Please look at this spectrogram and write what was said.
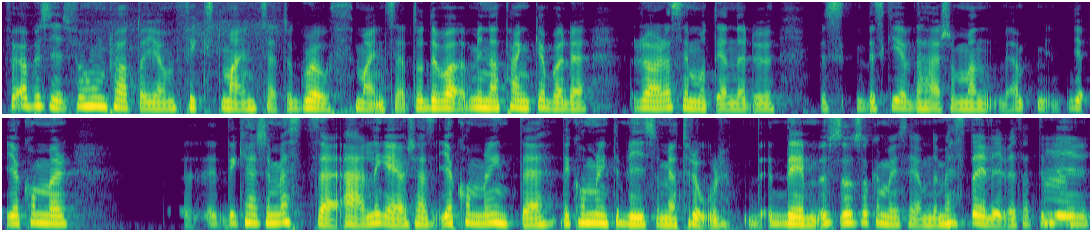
För, ja, precis. För hon pratar ju om fixed mindset och growth mindset. Och det var, mina tankar började röra sig mot det när du beskrev det här som man... Jag, jag kommer... Det kanske mest så här, ärliga jag känner, jag kommer inte, det kommer inte bli som jag tror. Det, det, så, så kan man ju säga om det mesta i livet. Att det, mm. blir,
